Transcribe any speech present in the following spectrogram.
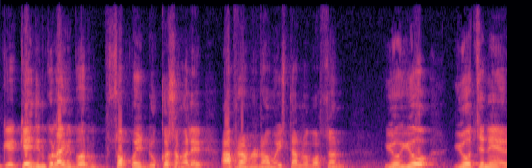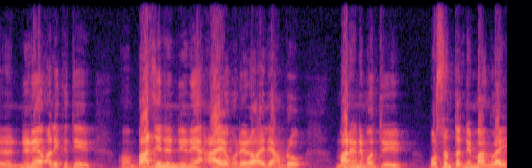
केही दिनको लागि सबै ढुक्कसँगले आफ्नो आफ्नो ठाउँमा स्थानमा बस्छन्। यो यो यो चाहिँ निर्णय अलिकति बाजे नै निर्णय आयो भनेर अहिले हाम्रो माननीय मन्त्री वसन्त नेमाङलाई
